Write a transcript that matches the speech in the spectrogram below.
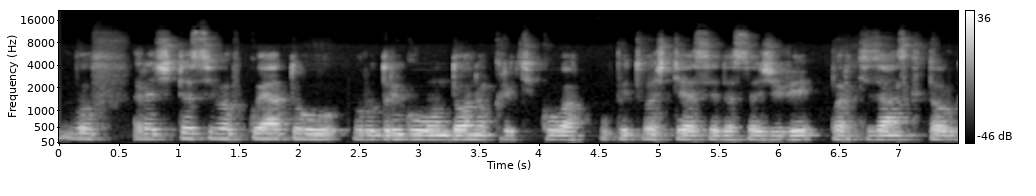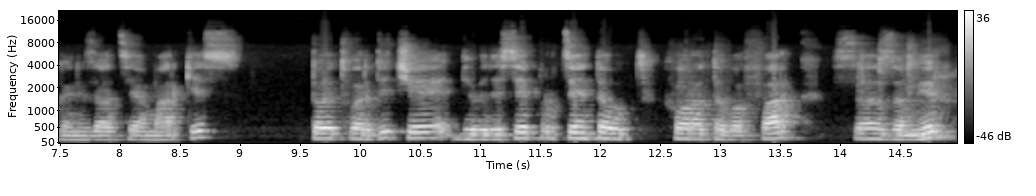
в речта си, в която Родриго Лондонио критикува опитващия се да съживи партизанската организация Маркес, той твърди, че 90% от хората в ФАРК са за мир,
